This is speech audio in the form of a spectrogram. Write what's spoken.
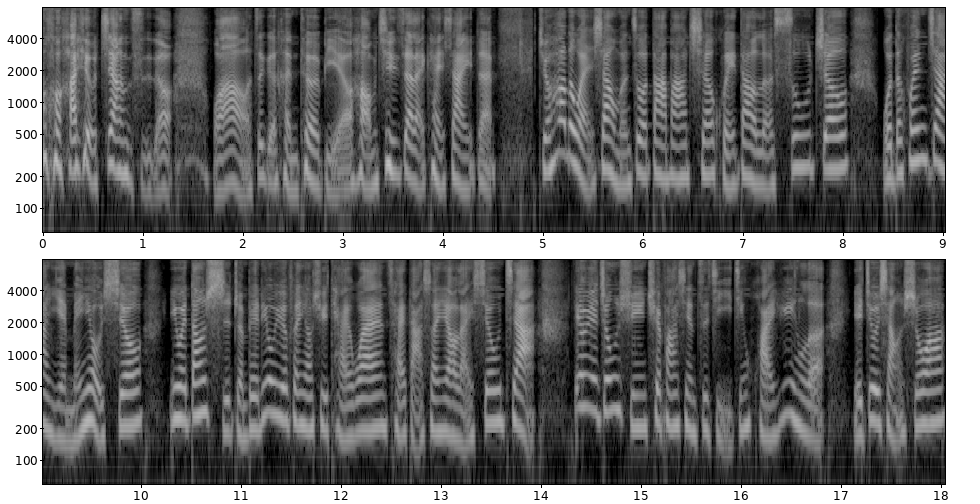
还有这样子的，哇哦，这个很特别哦。好，我们继续再来看下一段。九号的晚上，我们坐大巴车回到了苏州，我的婚假也没有休，因为当时准备六月份要去台湾，才打算要来休假。六月中旬却发现自己已经怀孕了，也就想说啊，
